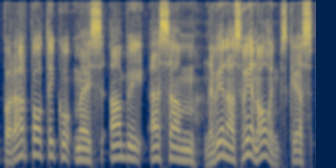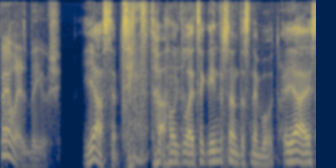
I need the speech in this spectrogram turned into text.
par ārpolitiku, mēs abi esam nevienās viena olimpiskajās spēlēs bijuši. Jā, starp citu, tā, lai cik interesanti tas nebūtu. Jā, es,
